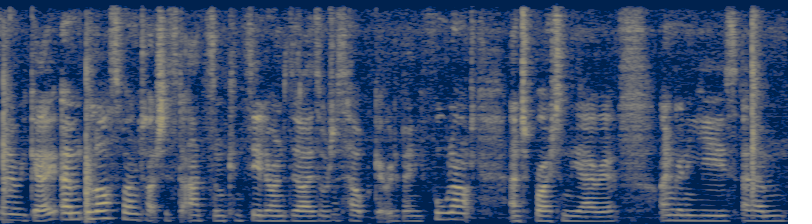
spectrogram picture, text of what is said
there we go. Um, the last final touch is to add some concealer under the eyes. It will just help get rid of any fallout and to brighten the area. I'm going to use um,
